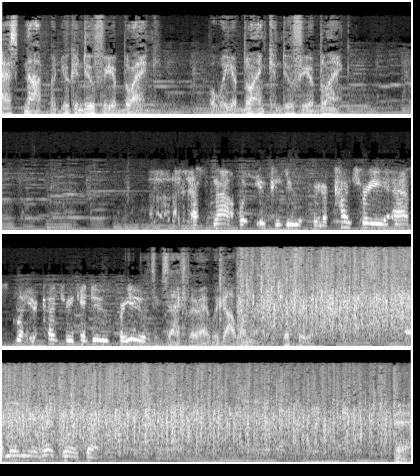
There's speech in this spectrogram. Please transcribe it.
Ask not what you can do for your blank, but what your blank can do for your blank. Uh, ask not what you can do for your country. Ask what your country can do for you. That's exactly right. We got one right. Good for you. And then your head goes up. Yeah.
